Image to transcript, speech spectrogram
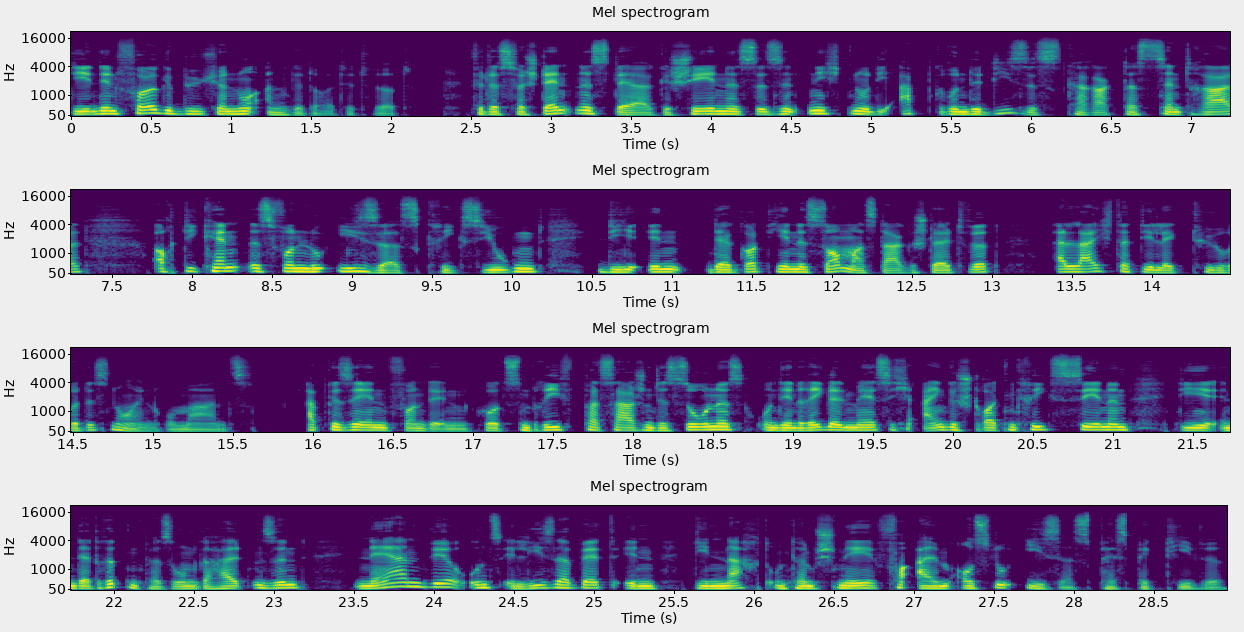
die in den Folgebüchern nur angedeutet wird. Für das Verständnis der Geschehnisse sind nicht nur die Abgründe dieses Charakters zentral, auch die Kenntnis von Luisas Kriegsjugend, die in Der Gott jenes Sommers dargestellt wird, erleichtert die Lektüre des neuen Romans. Abgesehen von den kurzen Briefpassagen des Sohnes und den regelmäßig eingestreuten Kriegsszenen, die in der dritten Person gehalten sind, nähern wir uns Elisabeth in Die Nacht unterm Schnee vor allem aus Luisas Perspektive.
